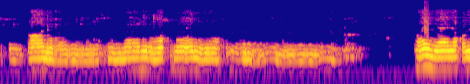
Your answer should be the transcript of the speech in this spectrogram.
الشيطان الرجيم. بسم الله الرحمن الرحيم. وإذا لقوا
